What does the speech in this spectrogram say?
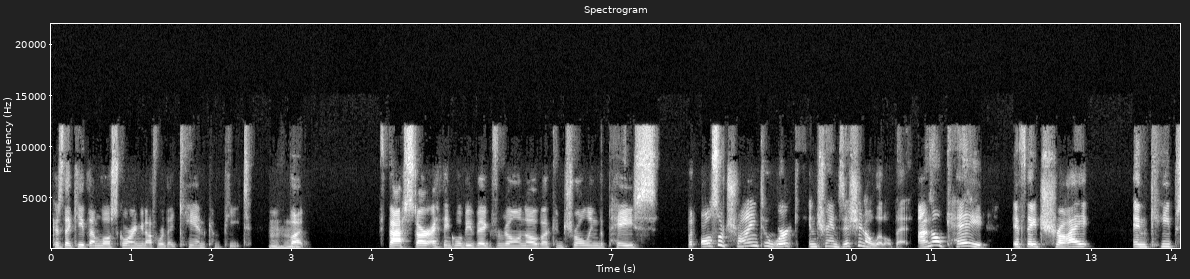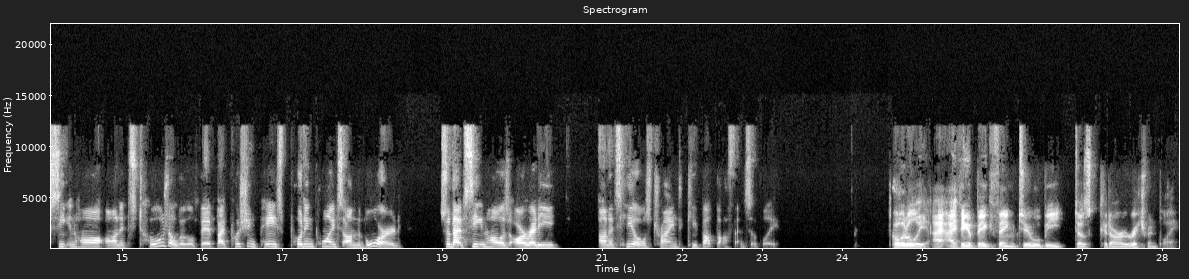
because they keep them low scoring enough where they can compete. Mm-hmm. But fast start, I think, will be big for Villanova, controlling the pace, but also trying to work in transition a little bit. I'm okay if they try and keep Seton Hall on its toes a little bit by pushing pace, putting points on the board so that Seton Hall is already on its heels trying to keep up offensively. Totally. I, I think a big thing too will be does Kadary Richmond play?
